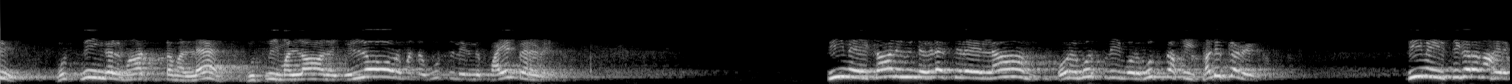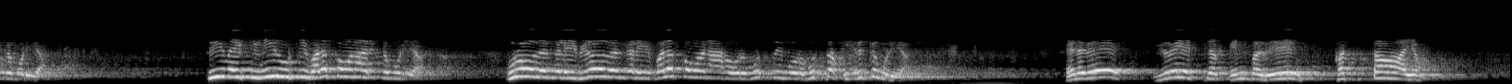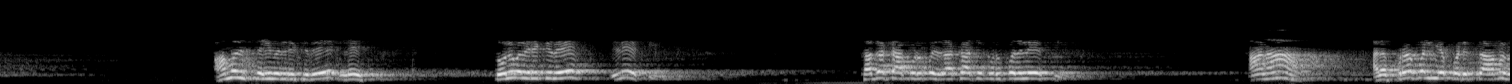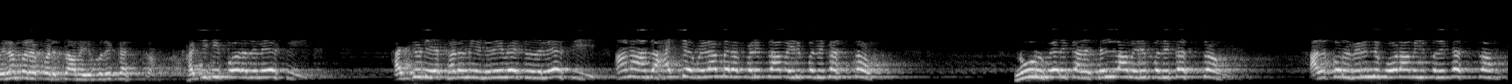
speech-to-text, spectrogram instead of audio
முஸ்லீம்கள் மாற்றமல்ல முஸ்லீம் அல்லாத எல்லோரும் அந்த ஊற்றில் இருந்து பயன்பெற வேண்டும். தீமையை காணுகின்ற இடத்திலே எல்லாம் ஒரு முஸ்லீம் ஒரு முத்தகை தடுக்க வேண்டும். தீமை சிகரமாக இருக்க முடியாது. தீமைக்கு நீரூட்டி வளர்ப்பவனாக இருக்க முடியாது. புரோதங்களை விரோதங்களை வளர்ப்பவனாக ஒரு முஸ்லீம் ஒரு முத்தகை இருக்க முடியாது. எனவே இறையச்சம் என்பது கட்டாயம். அமல் செய்வது இருக்குது லேசி. சொல்லுவது இருக்குது லேசி. சதக்கா கொடுப்பது ஜக்காத்து கொடுப்பது லேசி. ஆனா அதை பிரபல்யப்படுத்தாம விளம்பரப்படுத்தாம இருப்பது கஷ்டம். ஹஜ்ஜிக்கு போறது லேசி. ஹஜ்ஜுடைய கடமையை நிறைவேற்றுவது லேசி. ஆனா அந்த ஹஜ்ஜை விளம்பரப்படுத்தாம இருப்பது கஷ்டம். நூறு பேருக்கு அதை செல்லாம இருப்பது கஷ்டம். அதுக்கு ஒரு விருந்து போடாம இருப்பது கஷ்டம்.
